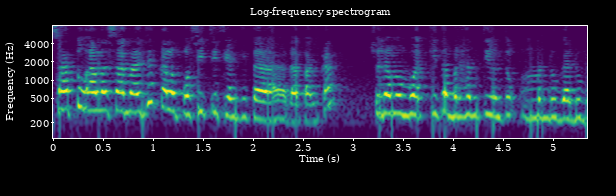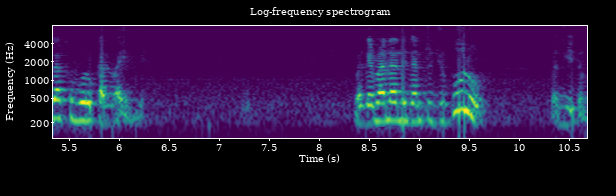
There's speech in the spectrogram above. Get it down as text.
satu alasan aja kalau positif yang kita datangkan sudah membuat kita berhenti untuk menduga-duga keburukan lainnya. Bagaimana dengan 70? Begitu.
